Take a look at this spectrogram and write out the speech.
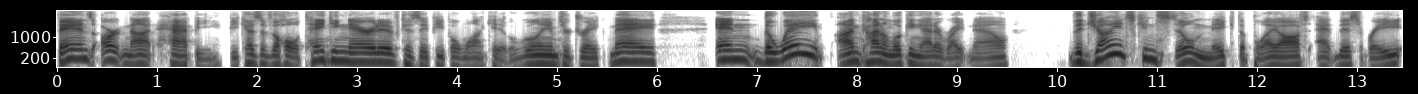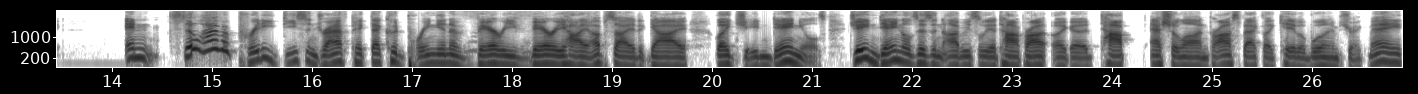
fans are not happy because of the whole tanking narrative, because people want Caleb Williams or Drake Maye. And the way I'm kind of looking at it right now, the Giants can still make the playoffs at this rate and still have a pretty decent draft pick that could bring in a very, very high upside guy like Jayden Daniels. Jayden Daniels isn't obviously a top like a top echelon prospect like Caleb Williams, Drake Maye,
